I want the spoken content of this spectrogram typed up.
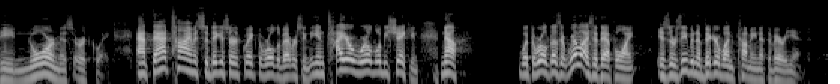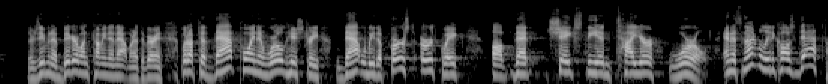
The enormous earthquake. At that time, it's the biggest earthquake the world have ever seen. The entire world will be shaking. Now, what the world doesn't realize at that point is there's even a bigger one coming at the very end. There's even a bigger one coming in that one at the very end. But up to that point in world history, that will be the first earthquake that shakes the entire world. And it's not really to cause death.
